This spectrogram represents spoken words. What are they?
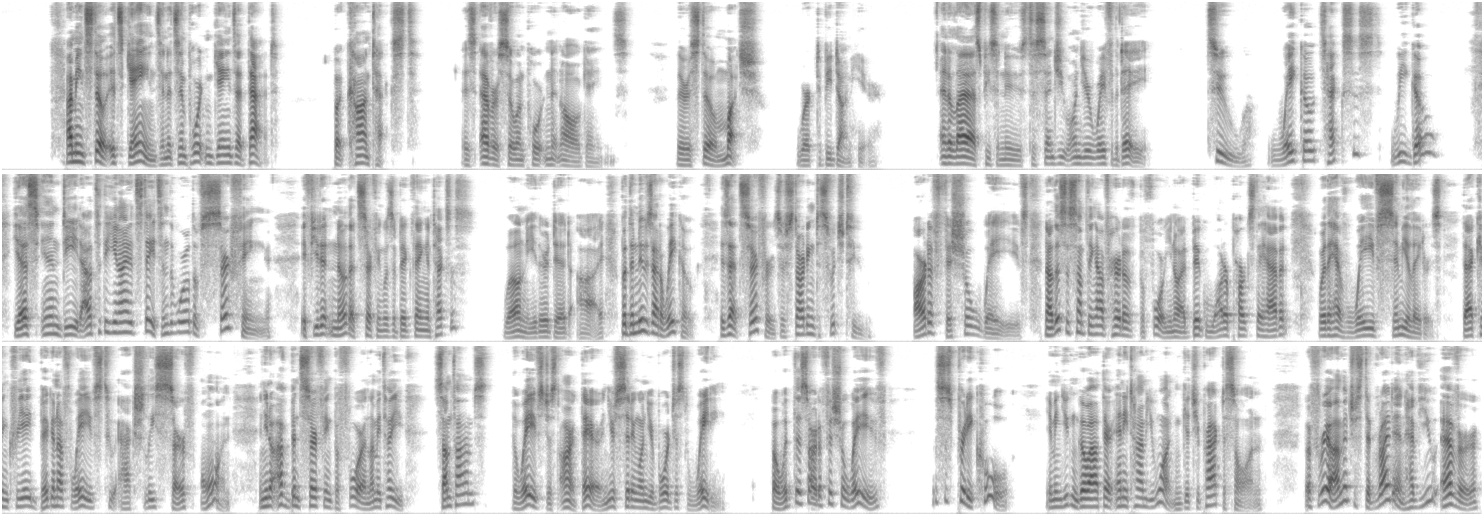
I mean, still, it's gains, and it's important gains at that. But context is ever so important in all gains. There is still much work to be done here. And a last piece of news to send you on your way for the day. To Waco, Texas, we go. Yes, indeed, out to the United States in the world of surfing. If you didn't know that surfing was a big thing in Texas, well, neither did I. But the news out of Waco is that surfers are starting to switch to artificial waves. Now, this is something I've heard of before. You know, at big water parks, they have it where they have wave simulators that can create big enough waves to actually surf on. And, you know, I've been surfing before, and let me tell you, sometimes the waves just aren't there, and you're sitting on your board just waiting. But with this artificial wave, this is pretty cool. I mean, you can go out there anytime you want and get your practice on. But for real, I'm interested write in. Have you ever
